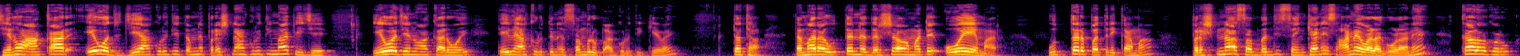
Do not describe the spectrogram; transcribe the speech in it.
જેનો આકાર એવો જ, જે આકૃતિ તમને પ્રશ્ન આકૃતિમાં આપી છે, એવો જ એનો આકાર હોય તેવી આકૃતિને સમરૂપ આકૃતિ કહેવાય. તથા તમારા ઉત્તરને દર્શાવવા માટે ઓએમઆર ઉત્તર પત્રિકામાં પ્રશ્નના સંબંધિત સંખ્યાની સામેવાળા ગોળાને કાળો કરો.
